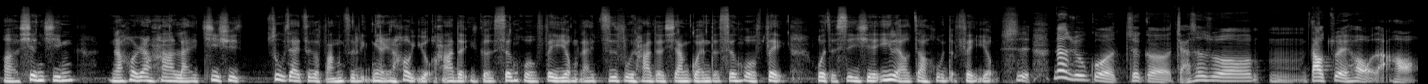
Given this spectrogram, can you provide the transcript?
呃现金，然后让他来继续。住在这个房子里面，然后有他的一个生活费用来支付他的相关的生活费，或者是一些医疗照护的费用。是，那如果这个假设说，嗯，到最后了哈，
